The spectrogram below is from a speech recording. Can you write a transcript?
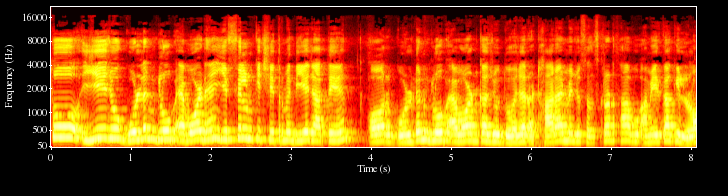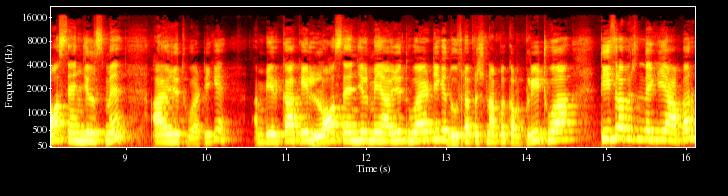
तो ये जो गोल्डन ग्लोब अवार्ड हैं, ये फ़िल्म के क्षेत्र में दिए जाते हैं। और गोल्डन ग्लोब अवार्ड का जो 2018 में जो संस्करण था, वो अमेरिका के लॉस एंजल्स में आयोजित हुआ। ठीक है? अमेरिका के लॉस एंजल में आयोजित हुआ है, ठीक है? दूसरा प्रश्न आपका कंप्लीट हुआ। तीसरा प्रश्न देखिए यहाँ पर,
